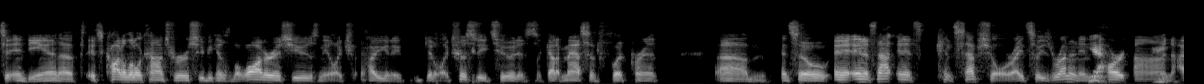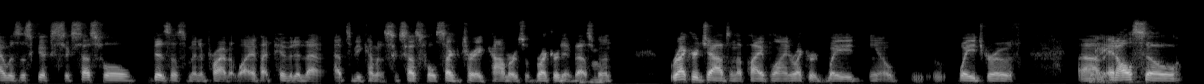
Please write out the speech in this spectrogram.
to Indiana. It's caught a little controversy because of the water issues and the elect- how you're going to get electricity to it. It's got a massive footprint. Um, and so, and, and, it's not, and it's conceptual, right? So he's running in yeah. part on, I was a successful businessman in private life. I pivoted that to become a successful secretary of commerce with record investment. Mm-hmm record jobs in the pipeline, record wage, you know, wage growth, um, right. and also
